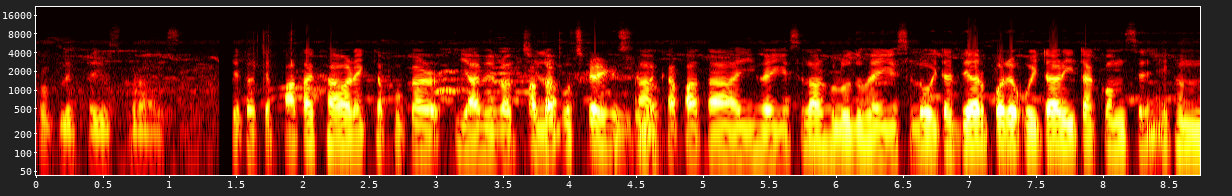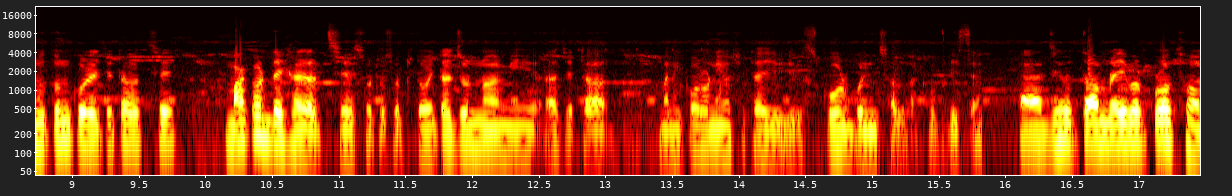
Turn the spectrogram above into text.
প্রোক্লেপটা ইউজ করা হয়েছে। যেটা হচ্ছে পাতা খাওয়ার একটা পোকার ইয়া আবির্ভাব ছিল। আহ, পাতা ই হয়ে গেছিল আর হলুদ হয়ে গেছিল। ওইটা দেওয়ার পরে ওইটার ইটা কমছে। এখন নতুন করে যেটা হচ্ছে মাকড় দেখা যাচ্ছে ছোট ছোট। তো ওইটার জন্য আমি যেটা মানে করণীয় সেটা ইউজ করব ইনশাল্লাহ খুব রিসেন্ট যেহেতু আমরা এবার প্রথম,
